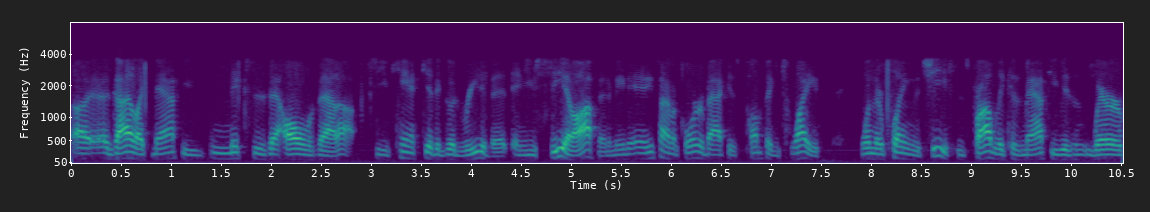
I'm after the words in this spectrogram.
Uh, a guy like Mathieu mixes that, all of that up, so you can't get a good read of it, and you see it often. I mean, anytime a quarterback is pumping twice when they're playing the Chiefs, it's probably because Mathieu isn't where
